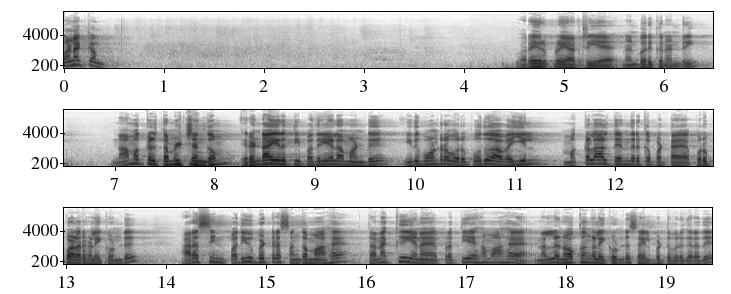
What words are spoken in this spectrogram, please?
வணக்கம். வரவேற்புரையாற்றிய நண்பருக்கு நன்றி. நாமக்கல் தமிழ்ச்சங்கம் இரண்டாயிரத்தி பதினேழாம் ஆண்டு இது போன்ற ஒரு பொது அவையில் மக்களால் தேர்ந்தெடுக்கப்பட்ட பொறுப்பாளர்களை கொண்டு அரசின் பதிவு பெற்ற சங்கமாக தனக்கு என பிரத்யேகமாக நல்ல நோக்கங்களை கொண்டு செயல்பட்டு வருகிறது.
